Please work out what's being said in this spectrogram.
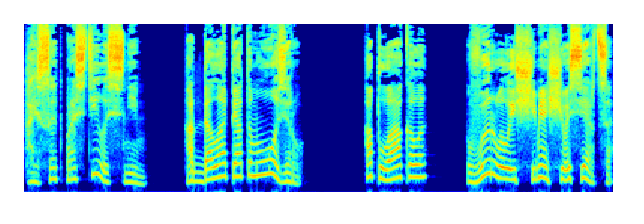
Айсет простилась с ним, отдала пятому озеру, оплакала, вырвала из щемящего сердца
